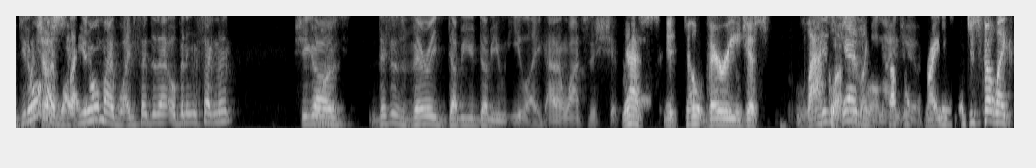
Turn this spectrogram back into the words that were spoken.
Do you know what my wife, like- you know what my wife said to that opening segment? She goes, "This is very WWE like. I don't watch this shit." Yes, it felt very just lackluster. Like, casual, it mind felt like writing, it just felt like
